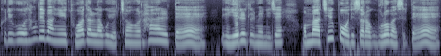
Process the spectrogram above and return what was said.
그리고 상대방이 도와달라고 요청을 할 때, 그러니까 예를 들면 이제 엄마 체육복 어디 있어라고 물어봤을 때,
